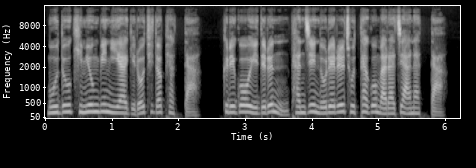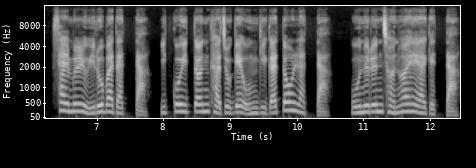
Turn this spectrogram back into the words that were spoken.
모두 김용빈 이야기로 뒤덮였다. 그리고 이들은 단지 노래를 좋다고 말하지 않았다. 삶을 위로받았다. 잊고 있던 가족의 온기가 떠올랐다. 오늘은 전화해야겠다.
